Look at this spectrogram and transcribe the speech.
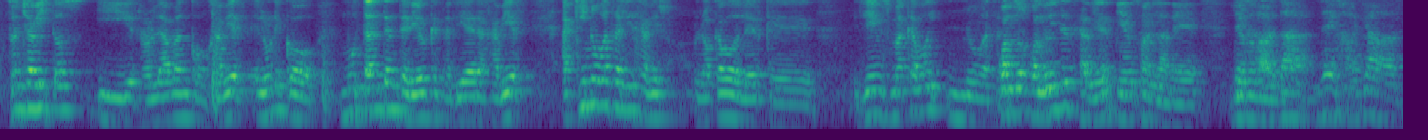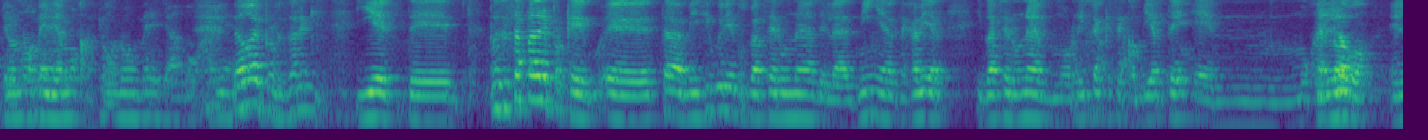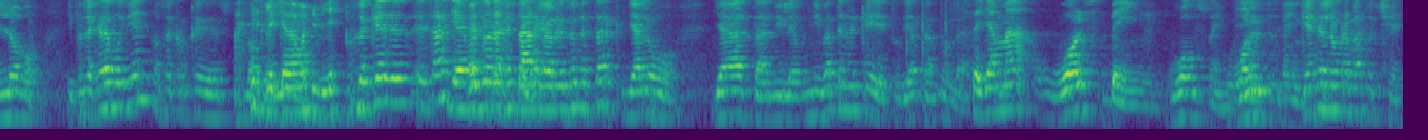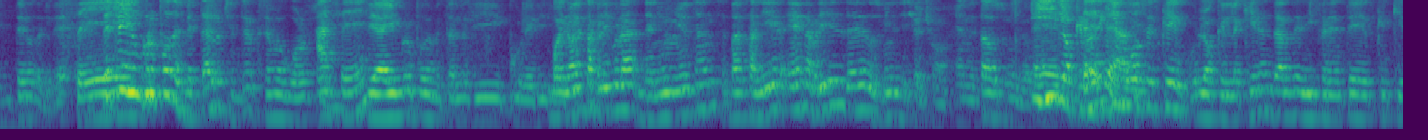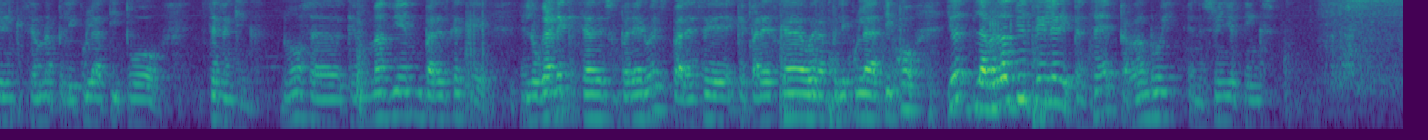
son chavitos y rolaban con Javier. El único mutante anterior que salía era Javier. Aquí no va a salir Javier. Lo acabo de leer que James McAvoy no va a salir. Cuando, cuando dices Javier, pienso en la de. Yo no- Deja, da, deja ya. Yo no me comer, llamo Yo no me llamo Javier. No, el profesor X. Y este, pues está padre porque eh, esta Macy Williams va a ser una de las niñas de Javier y va a ser una morrita que se convierte en mujer En lobo. lobo. En lobo. Y pues le queda muy bien, o sea, creo que es lo que Le queda muy bien. Pues le queda, es Arya, Es una básicamente, Stark. claro, es un Stark, ya lo, ya hasta ni, le, ni va a tener que estudiar tanto la... Se llama Wolfsbane. Wolfsbane. sí, Wolfsbane. Que es el nombre más ochentero del... Sí. De hecho hay un grupo de metal ochentero que se llama Wolfsbane. ¿Ah, sí? Sí, hay un grupo de metal así culerísimo. Bueno, esta película de New Mutants va a salir en abril de 2018 en Estados Unidos. Y Eh, lo que no 13 de dijimos es que lo que le quieren dar de diferente es que quieren que sea una película tipo Stephen King, ¿no? O sea, que más bien parezca que en lugar de que sea de superhéroes, parece que parezca una película tipo... Yo la verdad vi el thriller y pensé, perdón Rui, en Stranger Things.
